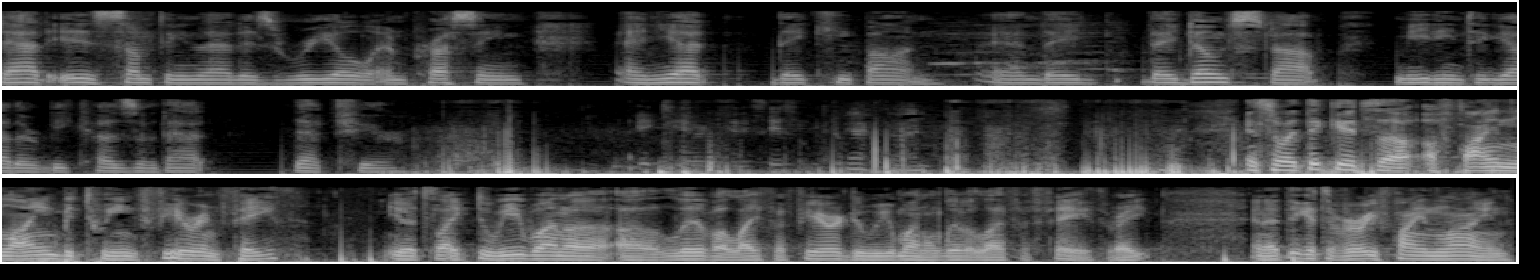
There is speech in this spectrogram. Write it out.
that is something that is real and pressing, and yet they keep on and they they don't stop meeting together because of that that fear. And so I think it's a, a fine line between fear and faith. You know, it's like, do we want to uh, live a life of fear or do we want to live a life of faith, right? And I think it's a very fine line.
